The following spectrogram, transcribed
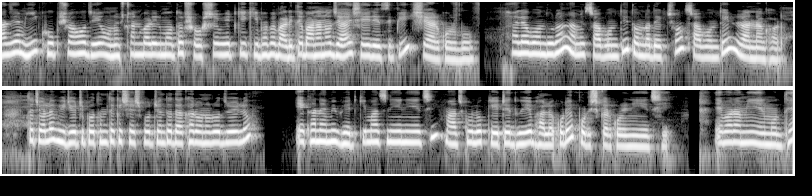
আজ আমি খুব সহজে অনুষ্ঠান বাড়ির মতো সর্ষে ভেটকি কীভাবে বাড়িতে বানানো যায় সেই রেসিপি শেয়ার করব। হ্যালো বন্ধুরা, আমি শ্রাবন্তী, তোমরা দেখছ শ্রাবন্তীর রান্নাঘর। তো চলো ভিডিওটি প্রথম থেকে শেষ পর্যন্ত দেখার অনুরোধ রইল। এখানে আমি ভেটকি মাছ নিয়ে নিয়েছি, মাছগুলো কেটে ধুয়ে ভালো করে পরিষ্কার করে নিয়েছি। এবার আমি এর মধ্যে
